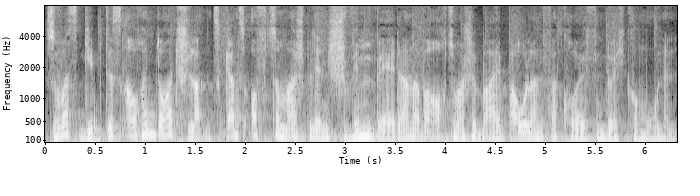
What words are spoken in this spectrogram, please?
Sowas gibt es auch in Deutschland. Ganz oft zum Beispiel in Schwimmbädern, aber auch zum Beispiel bei Baulandverkäufen durch Kommunen.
